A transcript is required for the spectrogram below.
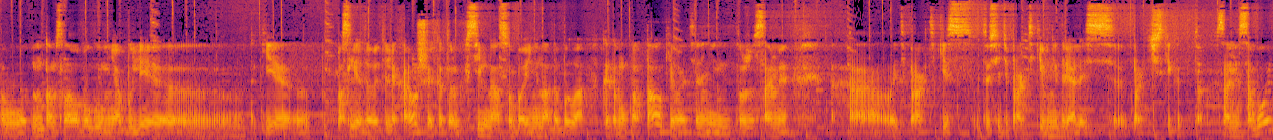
вот. Ну, там, слава богу, у меня были э, такие последователи хорошие, которых сильно особо и не надо было к этому подталкивать, они тоже сами эти практики, то есть эти практики внедрялись практически как-то сами собой,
